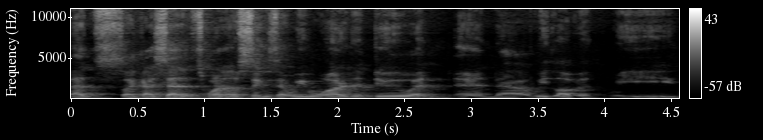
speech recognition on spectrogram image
that's like I said, it's one of those things that we wanted to do, and and uh, we love it. We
